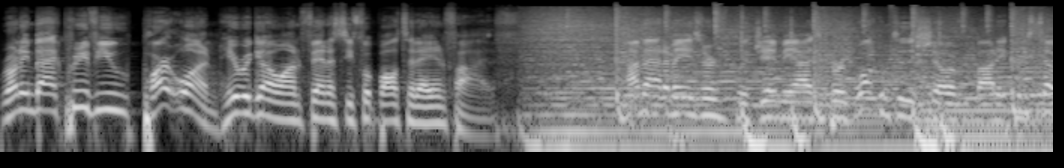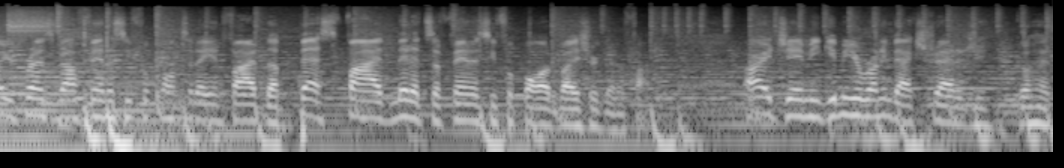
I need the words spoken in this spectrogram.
Running back preview part one. Here we go on Fantasy Football Today in five. I'm Adam Aizer with Jamey Eisenberg. Welcome to the show, everybody. Please tell your friends about Fantasy Football Today in five, the best five minutes of fantasy football advice you're going to find. All right, Jamey, give me your running back strategy. Go ahead.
